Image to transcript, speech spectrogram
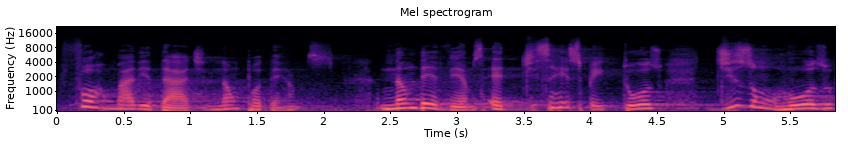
Formalidade. Não podemos. Não devemos. É desrespeitoso, desonroso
